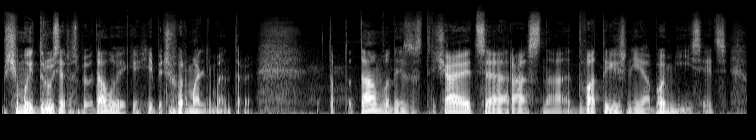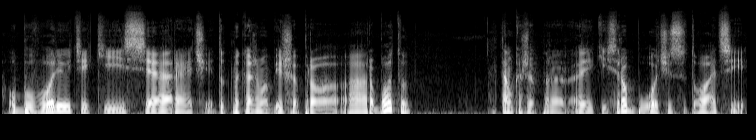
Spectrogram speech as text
що мої друзі розповідали, у яких є більш формальні ментори. Тобто там вони зустрічаються раз на два тижні або місяць, обговорюють якісь е, речі. Тут ми кажемо більше про е, роботу. Там каже про е, якісь робочі ситуації,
